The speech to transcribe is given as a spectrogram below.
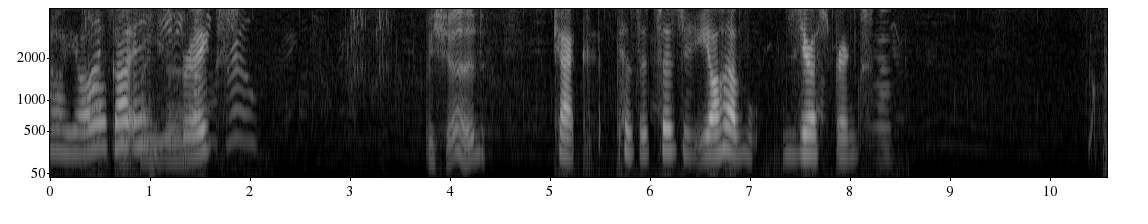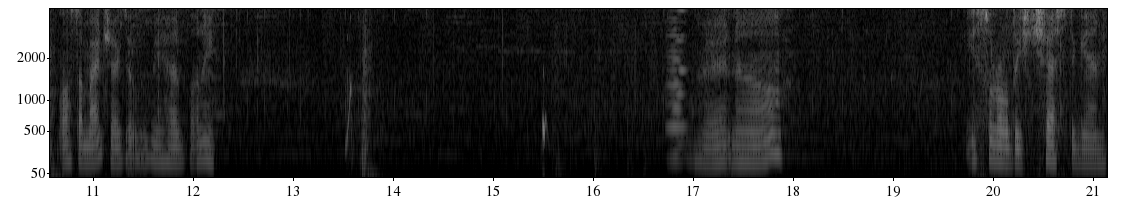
Oh, y'all got any the- Coming sprigs? We should. Check, cause it says y'all have zero sprigs. Last time I checked it, we had plenty. Right now. You sort all these chests again.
